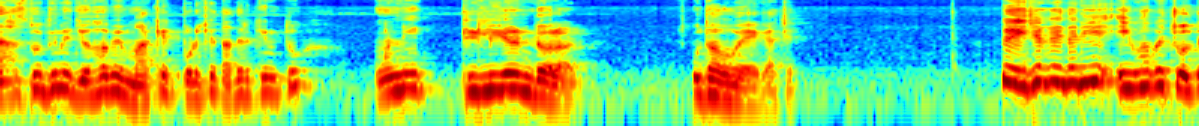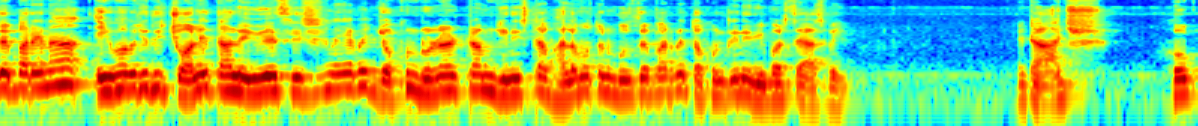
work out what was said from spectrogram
লাস্ট দুদিনে যেভাবে মার্কেট পড়েছে, তাদের কিন্তু অনেক ট্রিলিয়ন ডলার উধাও হয়ে গেছে। তো এই জায়গায় দাঁড়িয়ে এইভাবে চলতে পারে না, এইভাবে যদি চলে, তাহলে ইউএস রিসেশনে যাবে। যখন ডোনাল্ড ট্রাম্প জিনিসটা ভালো মতন বুঝতে পারবে, তখন তিনি রিভার্সে আসবেই। এটা আজ হোক,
